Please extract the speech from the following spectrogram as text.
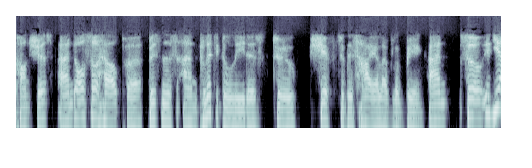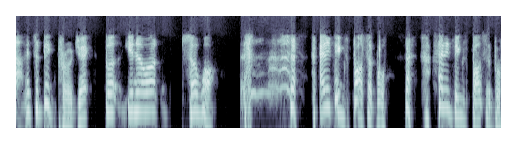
conscious, and also help uh, business and political leaders to shift to this higher level of being. And so, yeah, it's a big project, but you know what? So what? Anything's possible. Anything's possible.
